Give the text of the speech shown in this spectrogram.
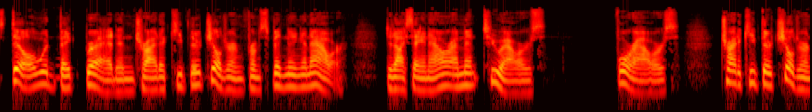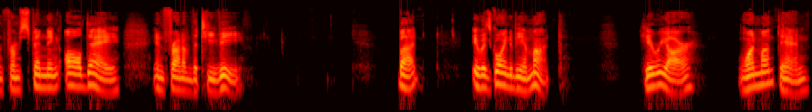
still would bake bread and try to keep their children from spending an hour. Did I say an hour? I meant two hours. Four hours try to keep their children from spending all day in front of the TV. But it was going to be a month. Here we are, one month in,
